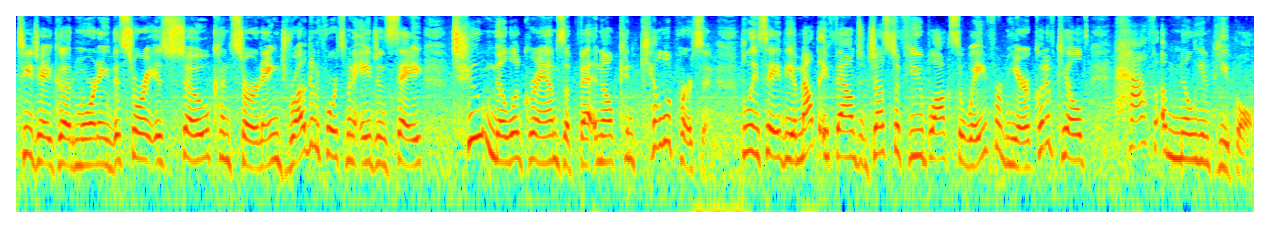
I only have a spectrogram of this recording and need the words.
TJ, good morning. This story is so concerning. Drug enforcement agents say two milligrams of fentanyl can kill a person. Police say the amount they found just a few blocks away from here could have killed half a million people.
